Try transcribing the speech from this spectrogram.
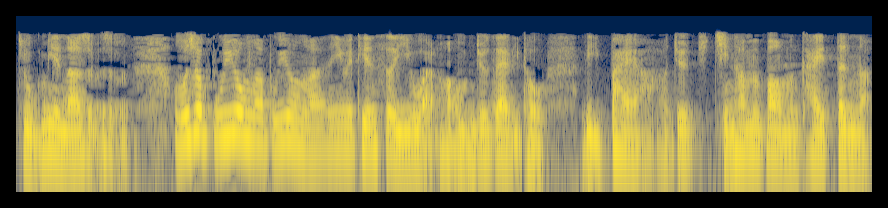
煮面啊什么什么。我们说不用了，不用了，因为天色已晚哈，我们就在里头礼拜啊，就请他们帮我们开灯啊，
